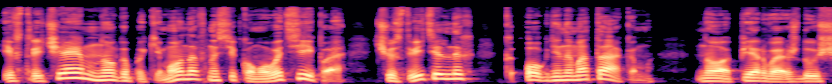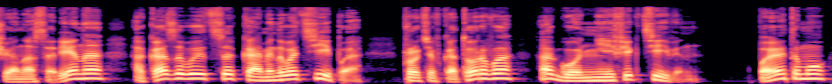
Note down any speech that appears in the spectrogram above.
и встречаем много покемонов насекомого типа, чувствительных к огненным атакам, но первая ждущая нас арена оказывается каменного типа, против которого огонь неэффективен. Поэтому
